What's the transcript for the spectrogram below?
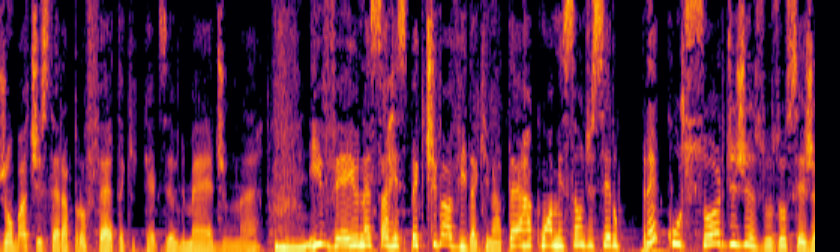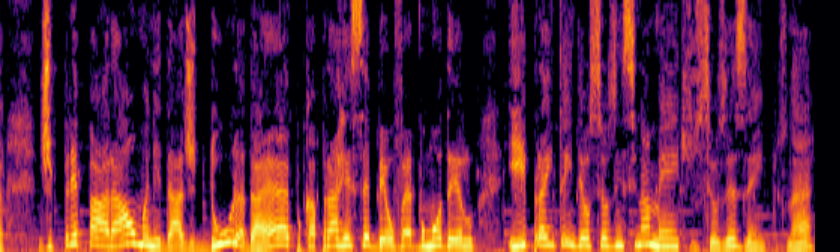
João Batista era profeta, que quer dizer médium, né? Uhum. E veio nessa respectiva vida aqui na Terra com a missão de ser o precursor de Jesus, ou seja, de preparar a humanidade dura da época para receber o verbo modelo e para entender os seus ensinamentos, os seus exemplos, né?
